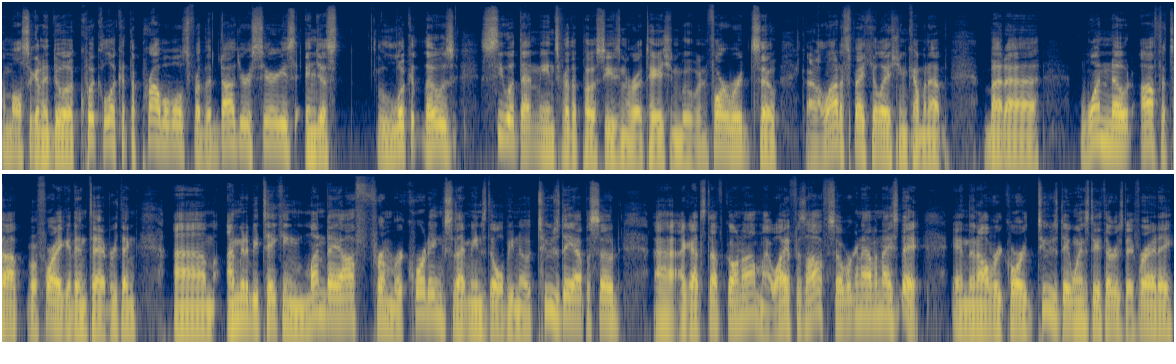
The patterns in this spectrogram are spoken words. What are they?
I'm also going to do a quick look at the probables for the Dodgers series and just look at those, see what that means for the postseason rotation moving forward. So, got a lot of speculation coming up, but uh, one note off the top before I get into everything. Um, I'm going to be taking Monday off from recording, so that means there will be no Tuesday episode. Uh, I got stuff going on. My wife is off, so we're going to have a nice day. And then I'll record Tuesday, Wednesday, Thursday, Friday.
